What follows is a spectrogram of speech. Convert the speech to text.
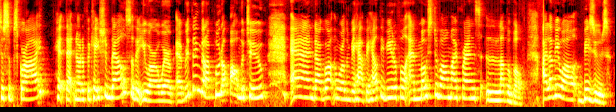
to subscribe, hit that notification bell so that you are aware of everything that I put up on the tube, and uh, go out in the world and be happy, healthy, beautiful, and most of all, my friends, lovable. I love you all. Bisous.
